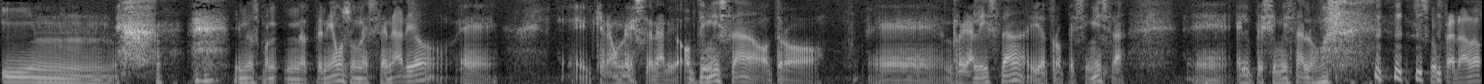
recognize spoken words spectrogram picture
Y, mm, nos, teníamos un escenario eh, que era un escenario optimista, otro realista y otro pesimista. el pesimista lo hemos superado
